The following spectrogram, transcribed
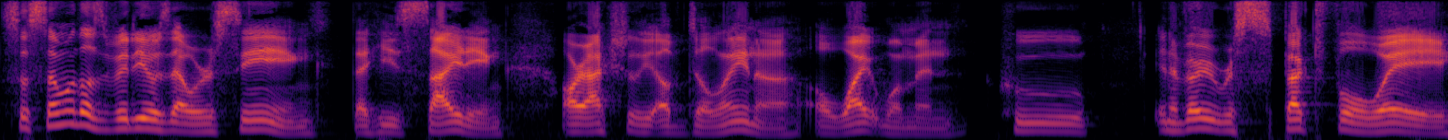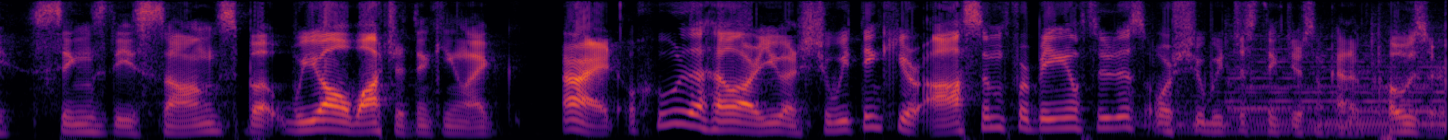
So some of those videos that we're seeing that he's citing are actually of Delana, a white woman who, in a very respectful way, sings these songs. But we all watch it thinking like, all right, who the hell are you? And should we think you're awesome for being able to do this, or should we just think you're some kind of poser?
